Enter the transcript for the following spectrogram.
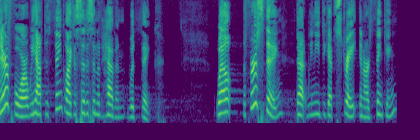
therefore, we have to think like a citizen of heaven would think. Well, the first thing that we need to get straight in our thinking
